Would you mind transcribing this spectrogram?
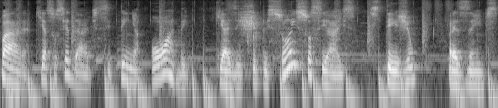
para que a sociedade se tenha ordem que as instituições sociais estejam presentes,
